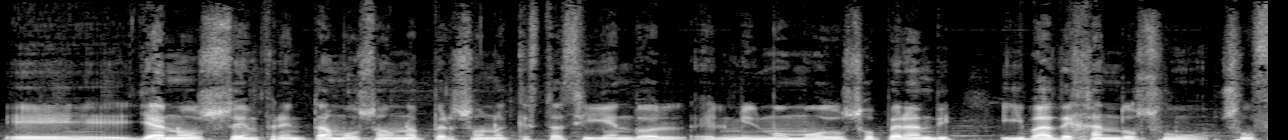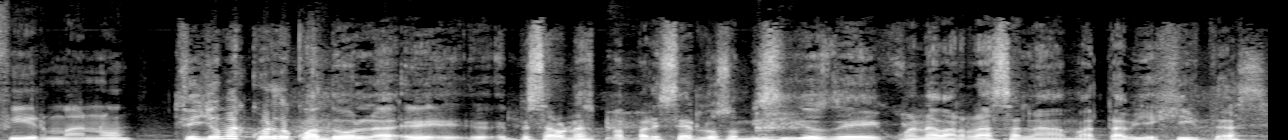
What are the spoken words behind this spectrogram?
eh, ya nos enfrentamos a una persona que está siguiendo el, el mismo modus operandi y va dejando su, su firma, ¿no? Sí, yo me acuerdo cuando la- eh, empezaron a aparecer los homicidios de Juana Barraza, la Mataviejitas,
